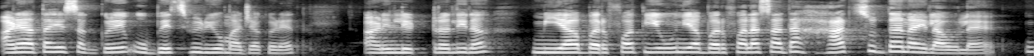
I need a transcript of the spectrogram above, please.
आणि आता हे सगळे उभेच व्हिडिओ माझ्याकडे आहेत. आणि लिटरली ना मी या बर्फात येऊन या बर्फाला साधा हातसुद्धा नाही लावला आहे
